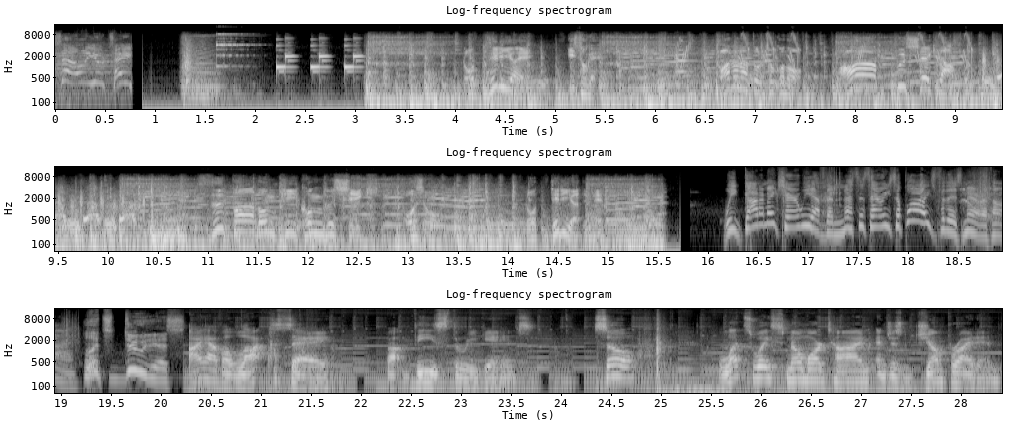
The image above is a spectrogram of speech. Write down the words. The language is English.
Salutation! ロッテリアへ急げバナナとチョコのパワーアップシェーキだスーパードンキーコングシェーキ登場ロッテリアでね We've got to make sure we have the necessary supplies for this marathon. Let's do this! I have a lot to say about these three games. So, let's waste no more time and just jump right in.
